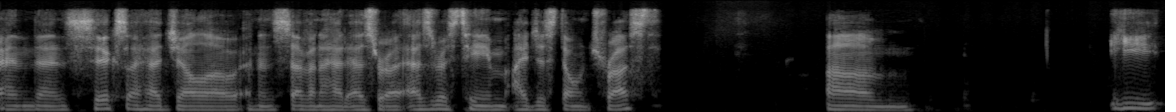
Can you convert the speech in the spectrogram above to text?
And then six, I had Jello, and then seven, I had Ezra. Ezra's team, I just don't trust. Um, he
